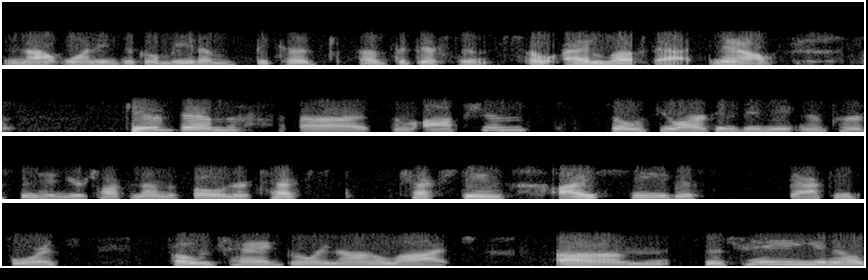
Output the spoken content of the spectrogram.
not wanting to go meet them because of the distance. So I love that. Now, give them uh, some options. So if you are going to be meeting in person and you're talking on the phone or text texting, I see this back and forth phone tag going on a lot. Um, says, "Hey, you know,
